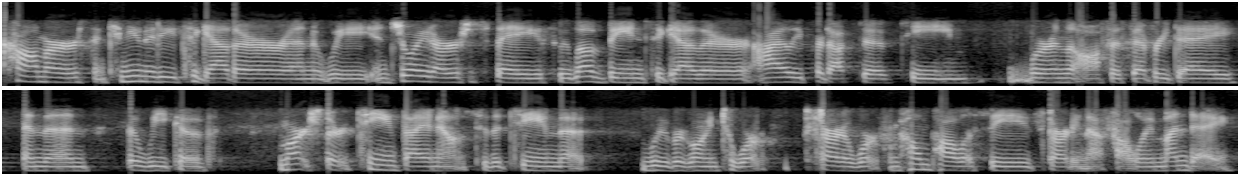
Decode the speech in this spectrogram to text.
commerce and community together and we enjoyed our space. We loved being together, highly productive team, we're in the office every day. And then the week of March 13th, I announced to the team that we were going to work, start a work from home policy starting that following Monday,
